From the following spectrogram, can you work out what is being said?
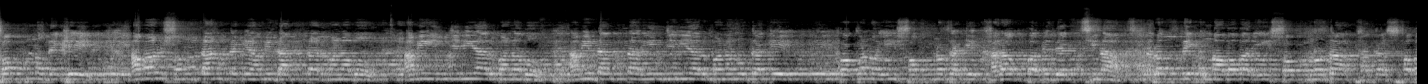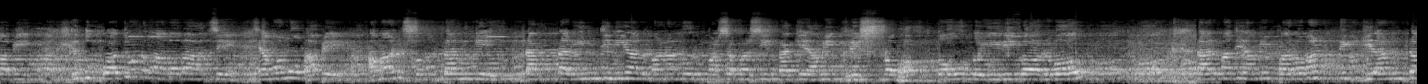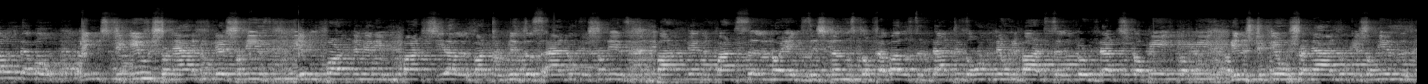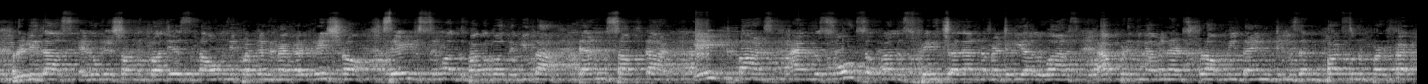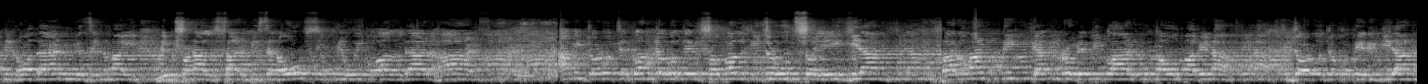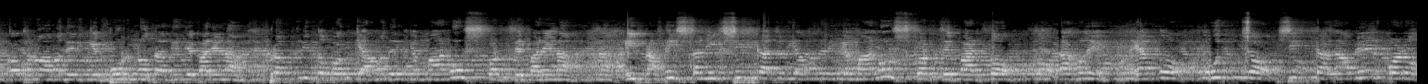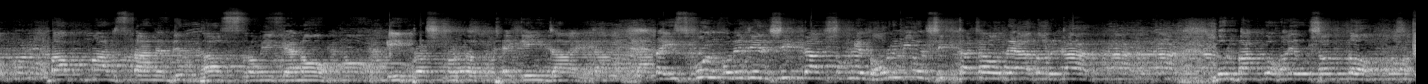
স্বপ্ন দেখে আমার সন্তানটাকে আমি ডাক্তার বানাবো, আমি ইঞ্জিনিয়ার বানাবো, আমি ডাক্তার, ইঞ্জিনিয়ার বানানোটাকে কখনো এই স্বপ্নটাকে খারাপভাবে দেখছি না। প্রত্যেক মা বাবার এই স্বপ্নটা থাকা স্বাভাবিক। কিন্তু কজন মা বাবা আছে এমনও ভাবে আমার সন্তানকে ডাক্তার, ইঞ্জিনিয়ার বানানোর পাশাপাশি তাকে আমি কৃষ্ণ ভক্তও তৈরি করব। তার মাঝে আমি পারমার্থিক জ্ঞানটাও দেব। Institution education is important and impartial but religious education is part and parcel no existence to fables that is only universal to that topic institution education is religious education causes the omnipotent maker Krishna said Srimad Bhagavad Gita 10 chapter 8 verse I am the source of all spiritual and material worlds everything emanates from me the intelligent person perfectly know the enemies in my devotional service and worship me with all their hearts. আমি জড় চেতন জগতের সকল কিছুর উৎস, এই জ্ঞান পারমার্থিক কেন্দ্র ব্যতীত আর কোথাও পাবে না। জড় জগতের জ্ঞান কখনো আমাদেরকে পূর্ণতা দিতে পারে না প্রকৃত পক্ষে আমাদেরকে মানুষ করতে পারে না। এই প্রাতিষ্ঠানিক শিক্ষা যদি আমাদেরকে মানুষ করতে পারত, তাহলে এত উচ্চ শিক্ষা লাভের পরও বাপ মার স্থানে বৃদ্ধাশ্রমে কেন? এই প্রশ্নটা থেকেই যায়। তাই স্কুল, কলেজের শিক্ষার সঙ্গে ধর্মীয় শিক্ষাটাও দেয়া দরকার। দুর্ভাগ্য হলেও সত্য,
